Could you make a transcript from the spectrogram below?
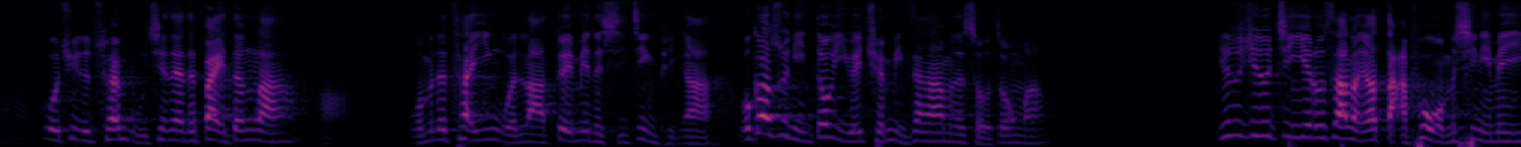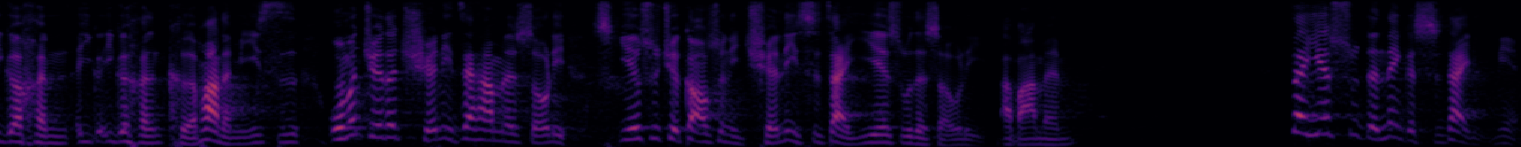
啊，过去的川普，现在的拜登啦，啊，我们的蔡英文啦，对面的习近平啊，我告诉你，都以为权柄在他们的手中吗？耶稣基督进耶路撒冷，要打破我们心里面一个很一个一个很可怕的迷思。我们觉得权力在他们的手里，耶稣却告诉你，权力是在耶稣的手里。阿爸们，在耶稣的那个时代里面。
